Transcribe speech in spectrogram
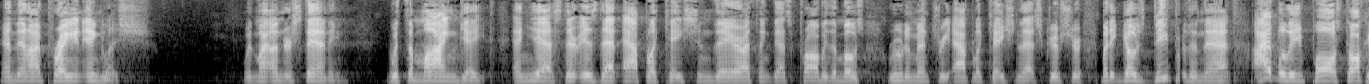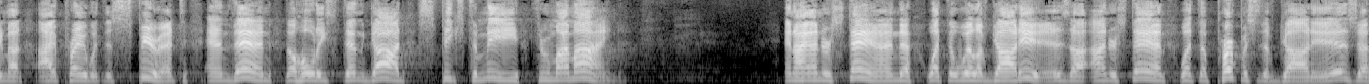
and then I pray in English with my understanding, with the mind gate. And yes, there is that application there. I think that's probably the most rudimentary application of that scripture, but it goes deeper than that. I believe Paul's talking about I pray with the Spirit, and then the Holy, then God speaks to me through my mind and I understand what the will of God is. Uh, I understand what the purposes of God is. Uh,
